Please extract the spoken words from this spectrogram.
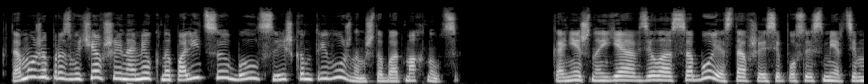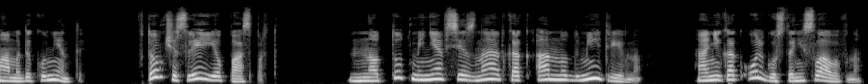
К тому же прозвучавший намек на полицию был слишком тревожным, чтобы отмахнуться. Конечно, я взяла с собой оставшиеся после смерти мамы документы, в том числе ее паспорт. Но тут меня все знают как Анну Дмитриевну, а не как Ольгу Станиславовну.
